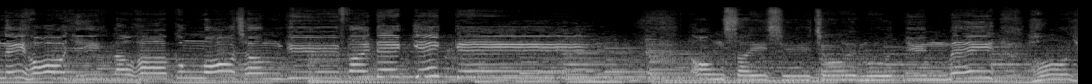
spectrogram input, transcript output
你可以留下共我曾愉快的忆记。当世事再没完美，可远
